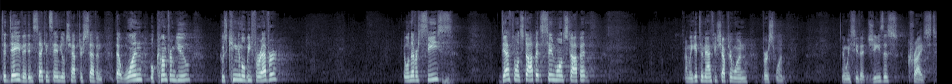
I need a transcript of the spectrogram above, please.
to David in 2 Samuel chapter 7 that one will come from you whose kingdom will be forever. It will never cease. Death won't stop it, sin won't stop it. And we get to Matthew chapter 1, verse 1. And we see that Jesus Christ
